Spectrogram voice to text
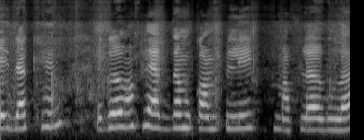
এই দেখেন, এগুলো মাফলার একদম কমপ্লিট মাফলারগুলা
